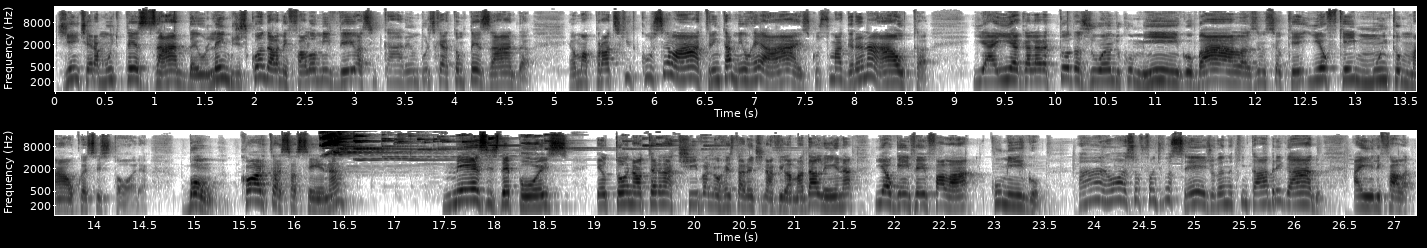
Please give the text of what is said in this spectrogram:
Gente, era muito pesada. Eu lembro disso. Quando ela me falou, me veio assim, caramba, por isso que era tão pesada. É uma prótese que custa, sei lá, 30 mil reais, custa uma grana alta. E aí a galera toda zoando comigo, balas, não sei o quê. E eu fiquei muito mal com essa história. Bom, corta essa cena. Meses depois, eu tô na alternativa no restaurante na Vila Madalena e alguém veio falar comigo. Ah, ó, eu sou fã de você, jogando quintal, obrigado. Aí ele fala,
